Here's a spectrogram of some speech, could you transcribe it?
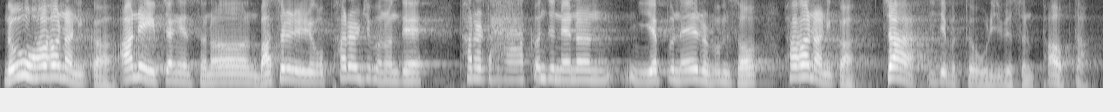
너무 화가 나니까 아내 입장에서는 맛을 내려고 파를 집어넣는데 파를 다 건져내는 예쁜 애를 보면서 화가 나니까 자 이제부터 우리 집에서는 파 없다.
